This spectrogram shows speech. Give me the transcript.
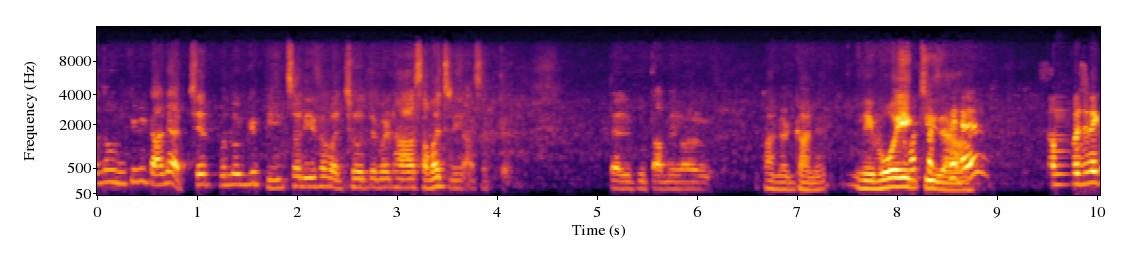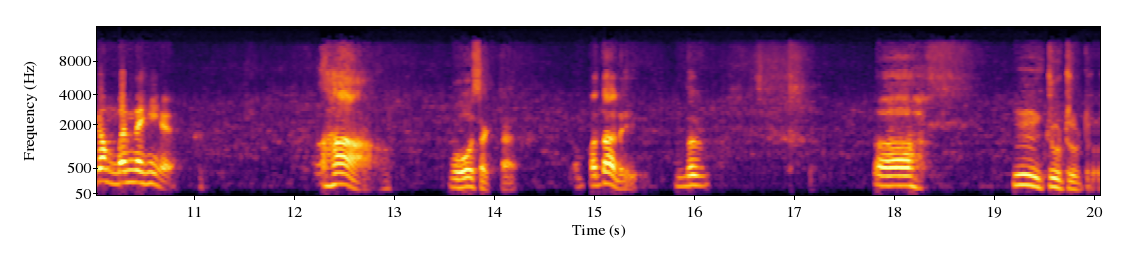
मतलब उनके भी गाने अच्छे मतलब उनके बीट्स और ये सब अच्छे होते बट हाँ समझ नहीं आ सकते। तेलुगु तमिल और कन्नड़ गाने। नहीं वो एक चीज़ सकते है। समझने का मन नहीं है। हाँ हाँ, वो हो सकता है पता नहीं मतलब हम्म ट्रू ट्रू ट्रू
